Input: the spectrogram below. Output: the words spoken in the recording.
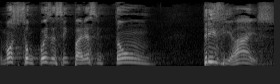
Irmãos, são coisas assim que parecem tão triviais.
